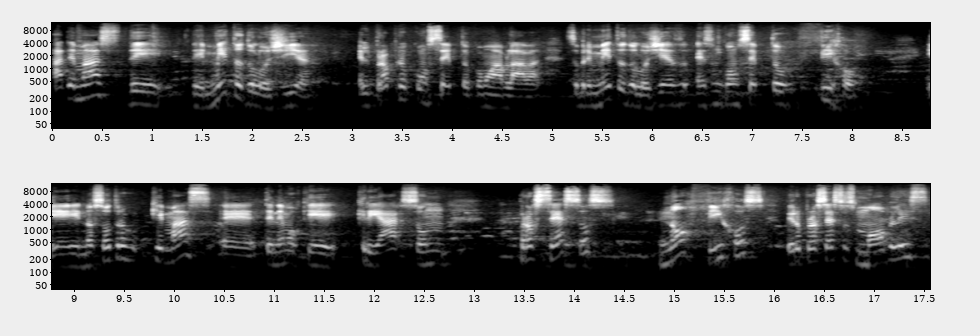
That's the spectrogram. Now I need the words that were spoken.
además de, de metodología, el propio concepto, como hablaba, sobre metodología es un concepto fijo. Y nosotros que más eh, tenemos que crear son procesos no fijos, pero procesos móviles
